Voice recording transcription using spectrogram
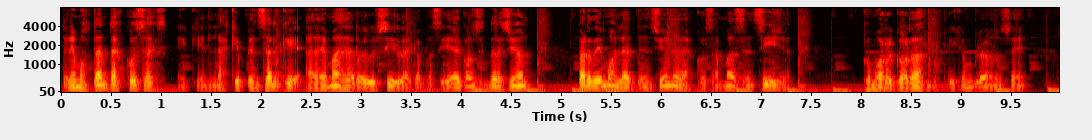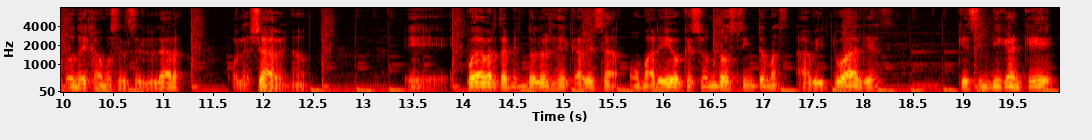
Tenemos tantas cosas en las que pensar que además de reducir la capacidad de concentración, perdemos la atención en las cosas más sencillas, como recordar, por ejemplo, no sé, dónde dejamos el celular o la llave, ¿no? Eh, puede haber también dolores de cabeza o mareo, que son dos síntomas habituales que se indican que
